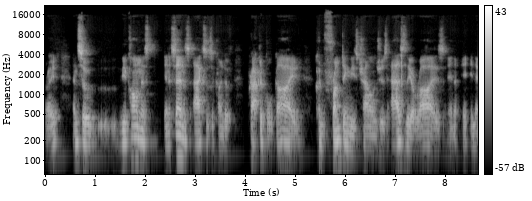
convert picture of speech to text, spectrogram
Right, and so the economist, in a sense, acts as a kind of practical guide confronting these challenges as they arise in a, in a,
